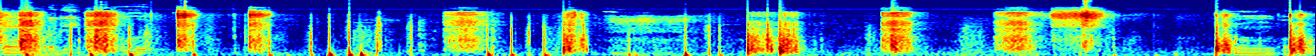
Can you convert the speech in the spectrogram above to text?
Venga, por aquí. Uh. Ujú. Un poco.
